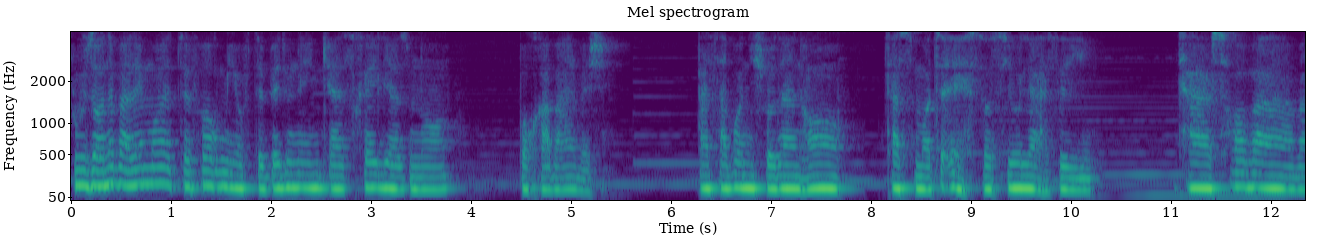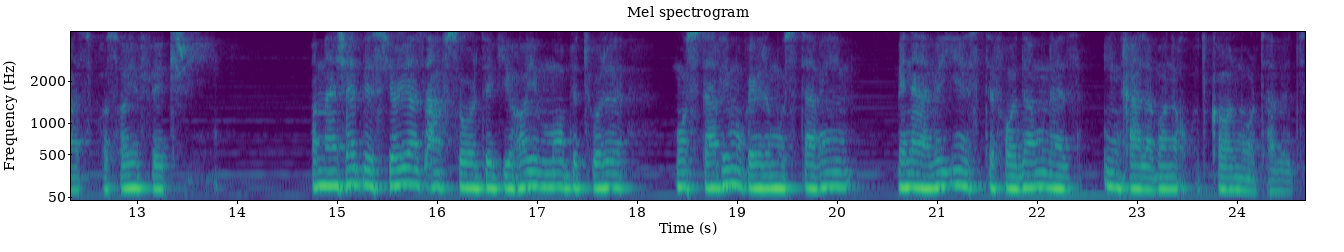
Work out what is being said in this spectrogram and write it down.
روزانه برای ما اتفاق میفته بدون اینکه از خیلی از اونا با خبر بشیم. عصبانی شدن ها تصمیمات احساسی و لحظه‌ای ترس ها و وسواس های فکری. و منشأ بسیاری از افسردگی های ما به طور مستقیم و غیر مستقیم به نحوه استفادهمون از این خلبان خودکار مرتبط.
